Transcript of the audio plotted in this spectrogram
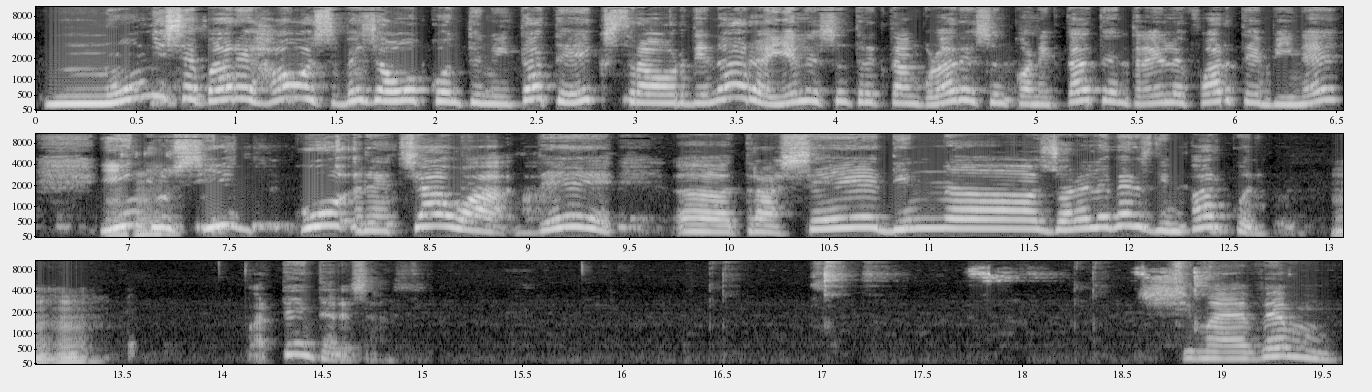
Nu mi se pare haos, vezi, au o continuitate extraordinară. Ele sunt rectangulare, sunt conectate între ele foarte bine, uh-huh. inclusiv cu rețeaua de uh, trasee din uh, zonele verzi, din parcuri. Uh-huh. Foarte interesant. Și mai avem,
